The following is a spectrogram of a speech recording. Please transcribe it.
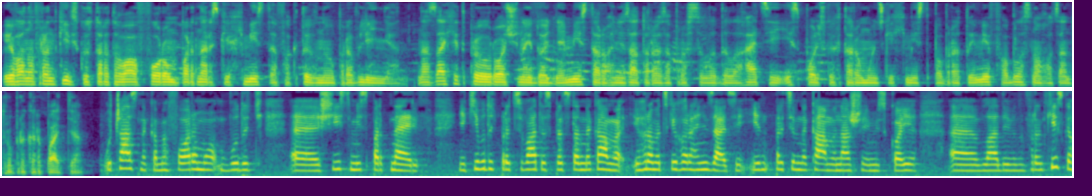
Івано-Франківську стартував форум партнерських міст ефективне управління. На захід, приурочений до Дня міста, організатори запросили делегації із польських та румунських міст побратимів обласного центру Прикарпаття. Учасниками форуму будуть е, шість міст партнерів, які будуть працювати з представниками і громадських організацій, і працівниками нашої міської е, влади Івано-Франківська.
